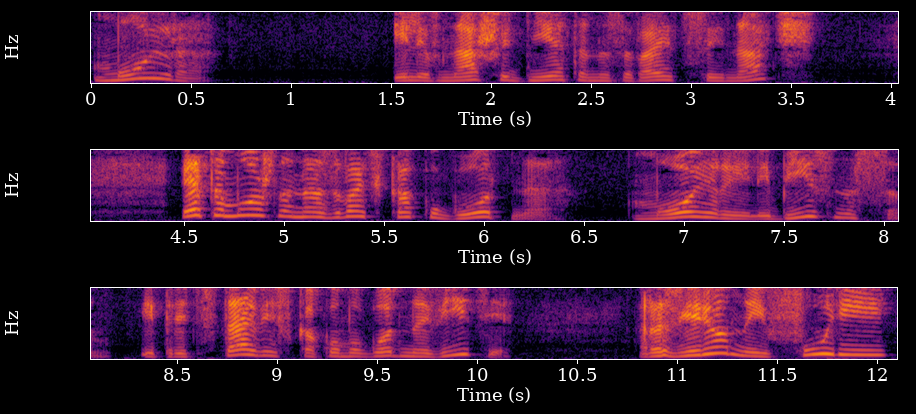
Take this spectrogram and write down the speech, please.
Мойра, или в наши дни это называется иначе, это можно назвать как угодно, Мойрой или бизнесом, и представить в каком угодно виде, разъяренной фурией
